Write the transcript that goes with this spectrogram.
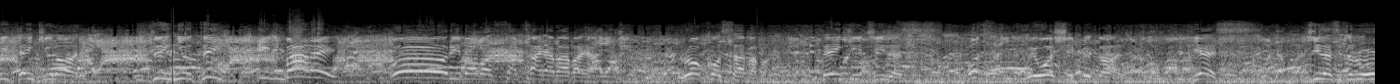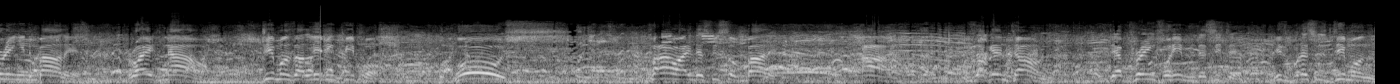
We thank you, Lord. He's doing new things in Bali. Oh, Ribaba. Roko Sababa. Thank you, Jesus. We worship you, God. Yes, Jesus is roaring in Bali right now. Demons are leaving people. Oh, power in the streets of Bali. Ah, he's again down. They're praying for him in the city. He's blessed with demons.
